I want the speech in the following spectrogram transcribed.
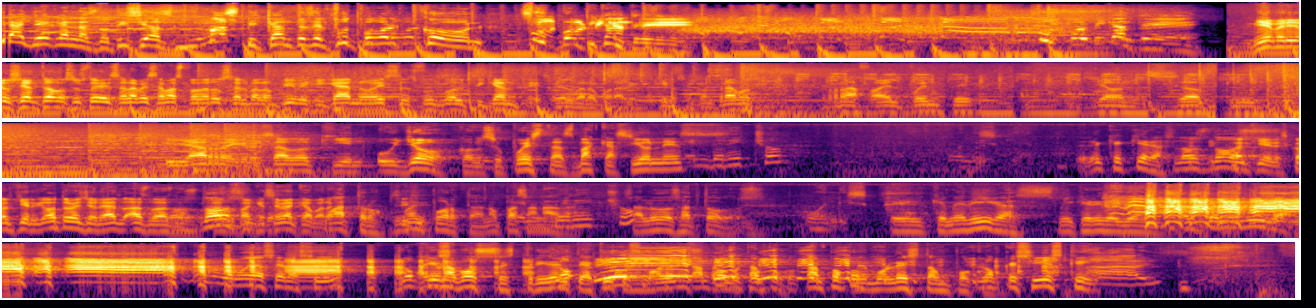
Ya llegan las noticias más picantes del fútbol con Fútbol Picante. Fútbol Picante. Bienvenidos sean todos ustedes a la mesa más poderosa del balompié mexicano. Esto es Fútbol Picante. Soy Álvaro Morales. Aquí nos encontramos Rafael Puente, John Sutcliffe. Y ha regresado quien huyó con supuestas vacaciones. derecho? ¿Qué quieras? Los dos. ¿Cuál quieres? ¿Cuál quieres? Otra vez, John. Hazlo, hazlo, hazlo, Los hazlo dos. para que se vea cámara. Cuatro. Sí, no sí. importa, no pasa ¿El nada. derecho? Saludos a todos. ¿O el izquierdo? El que me digas, mi querido John. El que me digas. No lo voy a hacer así. Lo Hay que una voz estridente aquí que me molesta. Tampoco, tampoco, tampoco. Me molesta un poco. Lo que sí es que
